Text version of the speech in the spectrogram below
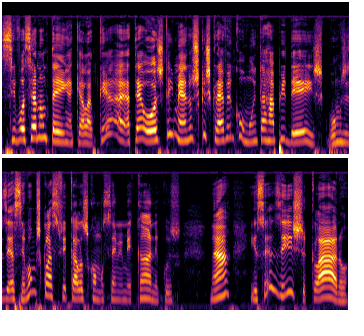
Se você não tem aquela. Porque até hoje tem médios que escrevem com muita rapidez, vamos dizer assim, vamos classificá-los como semimecânicos, né? Isso existe, claro.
